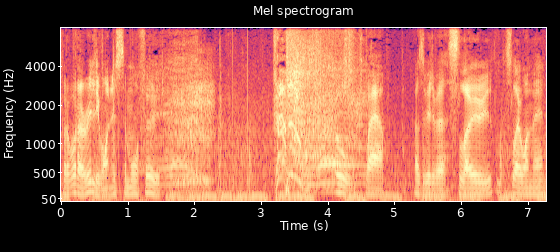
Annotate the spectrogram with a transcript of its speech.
But what I really want is some more food. Oh, wow. That was a bit of a slow, slow one then.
